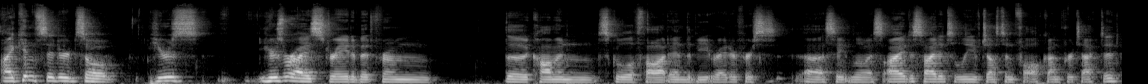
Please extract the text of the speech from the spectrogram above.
I considered so here's here's where I strayed a bit from the common school of thought and the beat writer for uh, St. Louis. I decided to leave Justin Faulk unprotected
